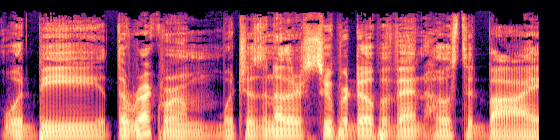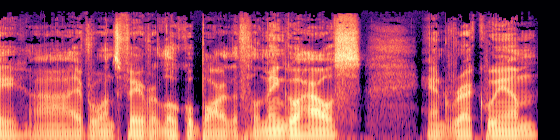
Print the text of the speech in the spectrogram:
would be the Rec Room, which is another super dope event hosted by uh, everyone's favorite local bar, the Flamingo House and Requiem,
